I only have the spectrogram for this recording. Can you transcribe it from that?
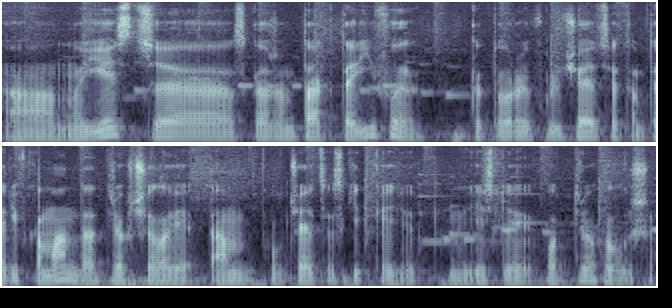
А, но есть, э, скажем так, тарифы, которые включаются, там тариф команда от трех человек. Там, получается, скидка идет, если от трех и выше.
